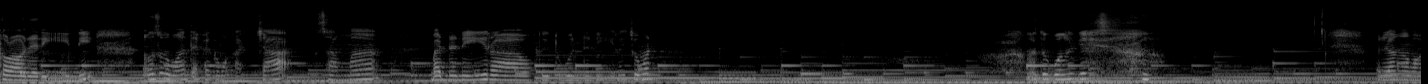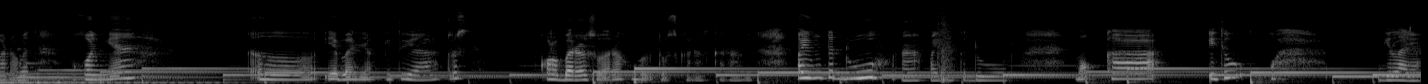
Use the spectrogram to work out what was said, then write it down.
Kalau dari indie aku suka banget efek rumah kaca sama Banda Neira waktu itu Banda Neira cuman ngantuk banget guys. Padahal nggak makan obat. Pokoknya uh, ya banyak gitu ya. Terus kalau bara suara aku baru tahu sekarang sekarang nih. Payung teduh. Nah payung teduh. Moka itu wah gila ya.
